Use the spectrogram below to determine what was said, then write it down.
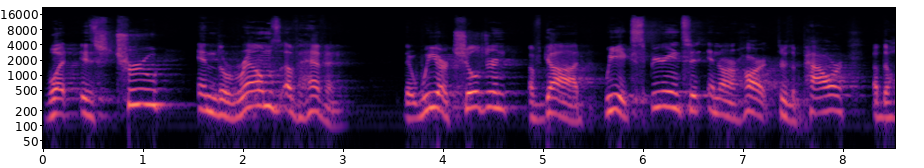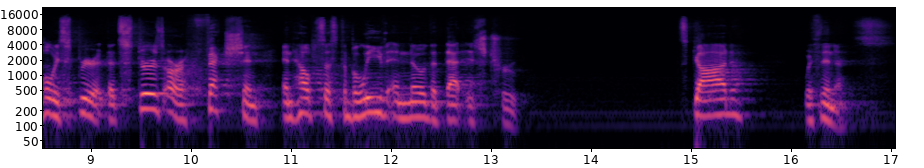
What is true in the realms of heaven that we are children of God, we experience it in our heart through the power of the Holy Spirit that stirs our affection and helps us to believe and know that that is true. It's God within us.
